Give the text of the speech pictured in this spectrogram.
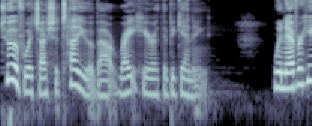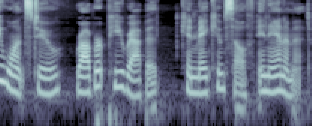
two of which I should tell you about right here at the beginning. Whenever he wants to, Robert P. Rabbit can make himself inanimate,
